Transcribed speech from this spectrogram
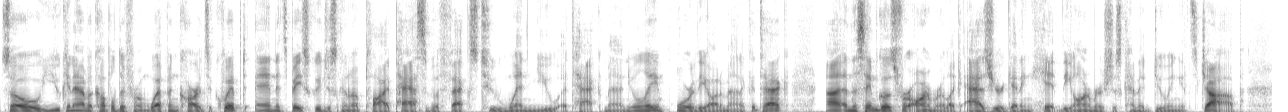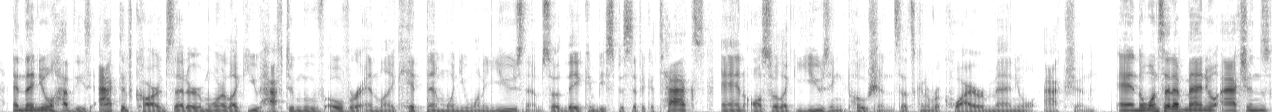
So you can have a couple different weapon cards equipped, and it's basically just going to apply passive effects to when you attack manually or the automatic attack. Uh, and the same goes for armor. Like as you're getting hit, the armor is just kind of doing its job. And then you'll have these active cards that are more like you have to move over and like hit them when you want to use them. So they can be specific attacks and also like using potions. That's going to require manual action. And the ones that have manual actions,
